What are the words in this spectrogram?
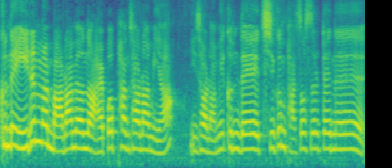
근데 이름만 말하면 알 법한 사람이야. 이 사람이. 근데 지금 봤었을 때는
